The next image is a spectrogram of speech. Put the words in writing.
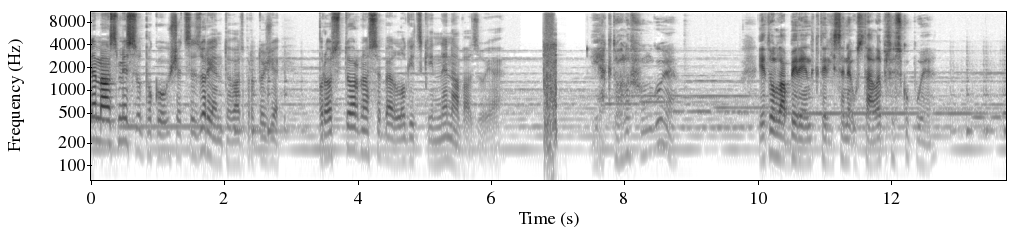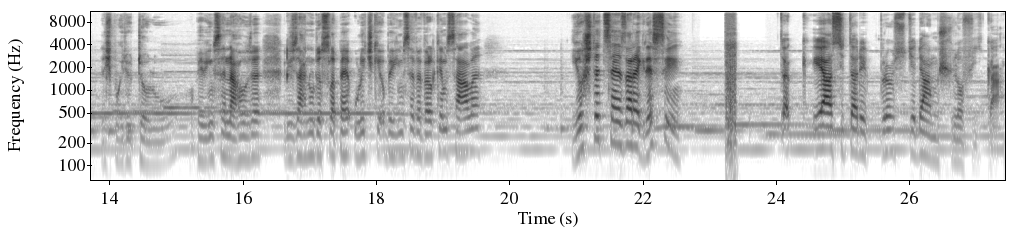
Nemá smysl pokoušet se zorientovat, protože prostor na sebe logicky nenavazuje. Jak tohle funguje? Je to labirint, který se neustále přeskupuje. Když půjdu dolů, objevím se nahoře, když záhnu do slepé uličky, objevím se ve velkém sále. Jošte Cezare, kde jsi? Tak já si tady prostě dám šlofíka.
